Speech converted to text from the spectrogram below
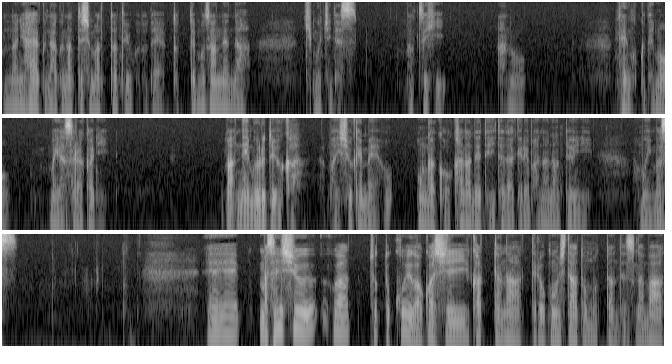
こんなに早く亡くなってしまったということでとっても残念な気持ちです。まあ、ぜひあの天国でも、まあ、安らかに、まあ、眠るというか、まあ、一生懸命音楽を奏でていただければななんていうふうに思います。えー、まあ、先週はちょっと声がおかしかったなって録音したと思ったんですが、まあ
